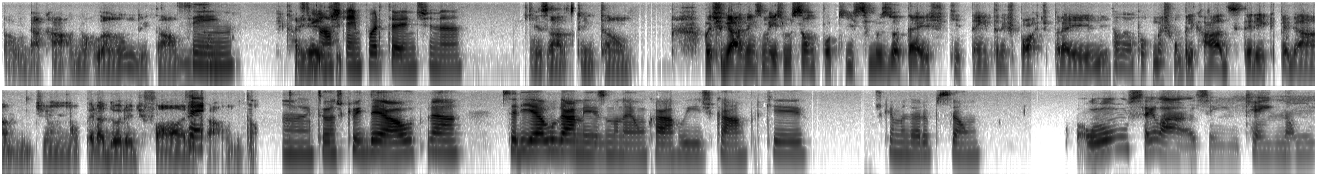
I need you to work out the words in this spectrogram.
Alugar carro em Orlando e tal. Sim. Então, fica aí Sim, acho que é importante, né? Exato. Então, Busch Gardens mesmo são pouquíssimos hotéis que têm transporte para ele, então é um pouco mais complicado. Você teria que pegar de uma operadora de fora e tal. Então. Ah, então acho que o ideal para seria alugar mesmo, né, um carro e ir de carro, porque acho que é a melhor opção. Ou, sei lá, assim, quem não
